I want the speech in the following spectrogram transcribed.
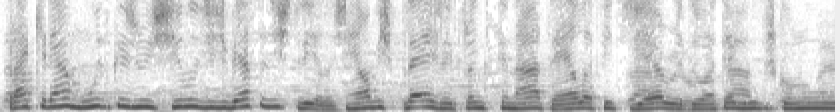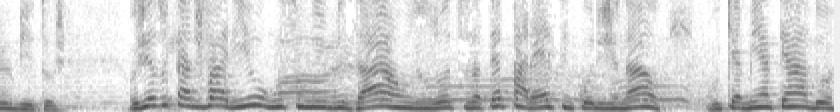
para criar músicas no estilo de diversas estrelas. Tem Elvis Presley, Frank Sinatra, Ella Fitzgerald ou até grupos como Beatles. Os resultados variam, alguns são meio bizarros, os outros até parecem com o original, o que é bem aterrador.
